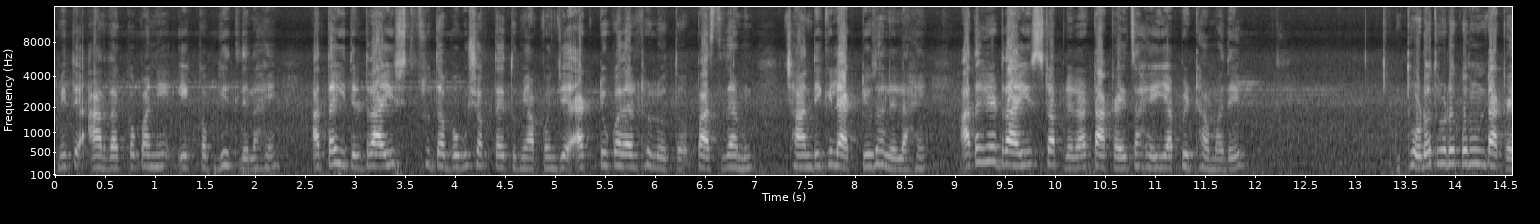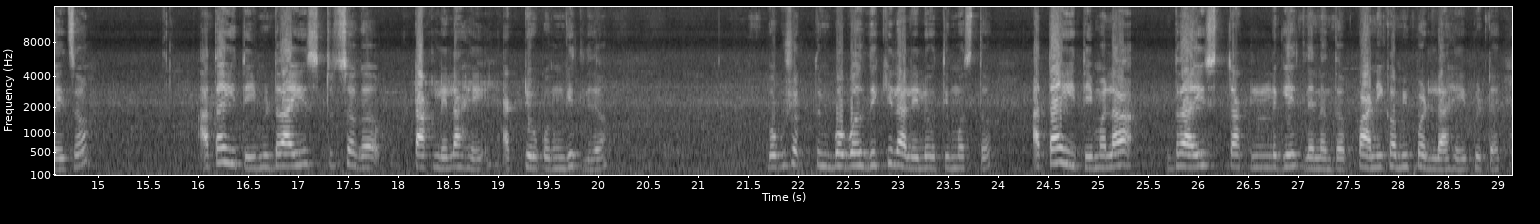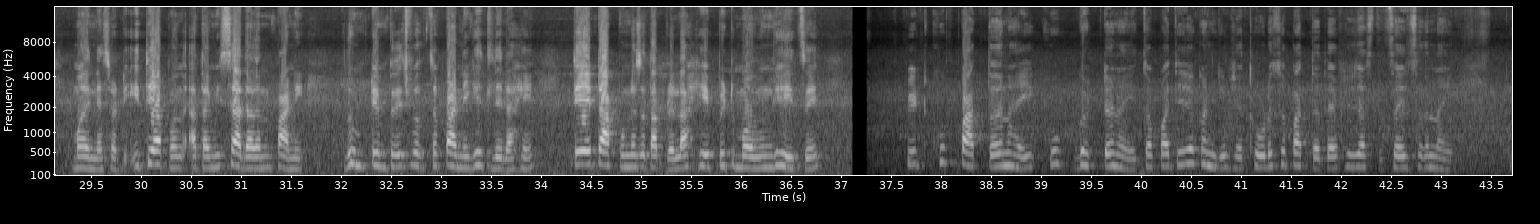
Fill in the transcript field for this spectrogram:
मी ते अर्धा कप आणि एक कप घेतलेला आहे. आता इथे ड्राईसुद्धा बघू शकताय तुम्ही. आपण जे ॲक्टिव्ह करायला ठेवलं होतं पाच ते दहा मिनिट छान देखील ॲक्टिव्ह झालेलं आहे. आता हे ड्राईस्ट आपल्याला टाकायचं आहे या पिठामध्ये. थोडं थोडं करून टाकायचं. आता इथे मी ड्राईस्ट सगळं टाकलेलं आहे ॲक्टिव्ह करून घेतलेलं. बघू शकता तुम्ही बबल देखील आलेली होती मस्त. आता इथे मला ड्राईस टाकलेलं घेतल्यानंतर पाणी कमी पडलं आहे पिठ मळण्यासाठी. इथे आपण आता मी साधारण पाणी रूम टेम्परेचरचं पाणी घेतलेलं आहे. ते टाकूनच आता आपल्याला हे पीठ मळून घ्यायचं आहे पीठ खूप पातळ नाही खूप घट्ट नाही. चपातीच्या कणकेपेक्षा थोडंसं पातळ त्यापेक्षा जास्त सैलसर नाही.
